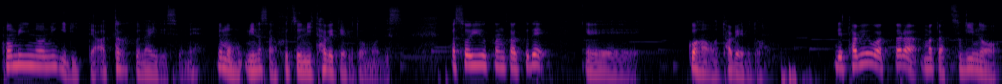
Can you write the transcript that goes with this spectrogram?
コンビニのおにぎりってあったかくないですよね。でも皆さん普通に食べてると思うんです。そういう感覚で、えー、ご飯を食べると。で食べ終わったらまた次の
